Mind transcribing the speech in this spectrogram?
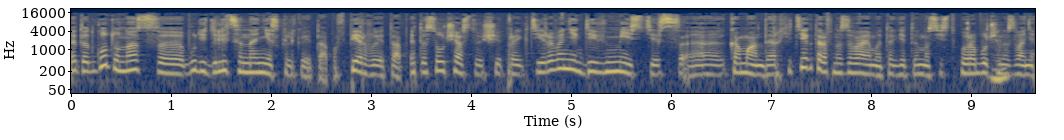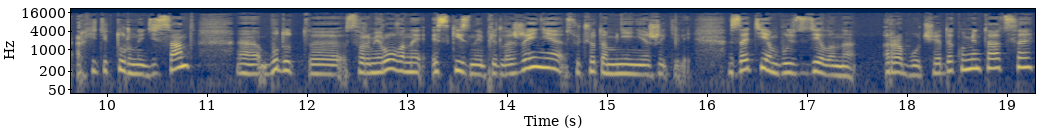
этот год у нас э, будет делиться на несколько этапов. Первый этап – это соучаствующее проектирование, где вместе с командой архитекторов, называем это где-то у нас есть такое рабочее название «архитектурный десант», будут сформированы эскизные предложения с учетом мнения жителей. Затем будет сделано рабочая документация,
